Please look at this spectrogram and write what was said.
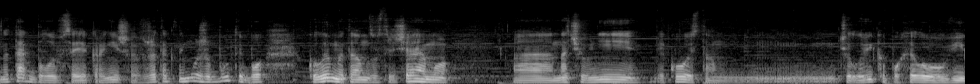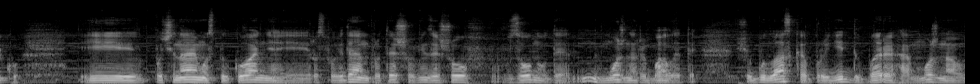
не так було все як раніше. Вже так не може бути, бо коли ми там зустрічаємо е, на човні якогось там чоловіка похилого віку. І починаємо спілкування і розповідаємо про те, що він зайшов в зону, де ну, не можна рибалити. Що, будь ласка, пройдіть до берега, можна в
